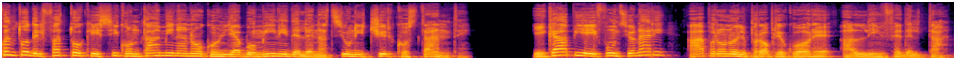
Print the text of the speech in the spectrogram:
quanto del fatto che si contaminano con gli abomini delle nazioni circostanti. I capi e i funzionari aprono il proprio cuore all'infedeltà.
